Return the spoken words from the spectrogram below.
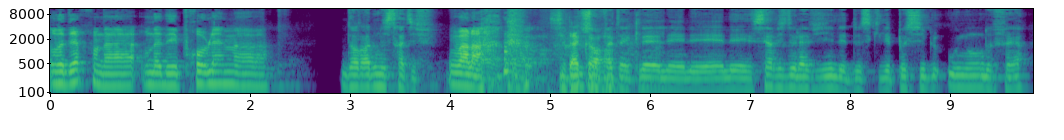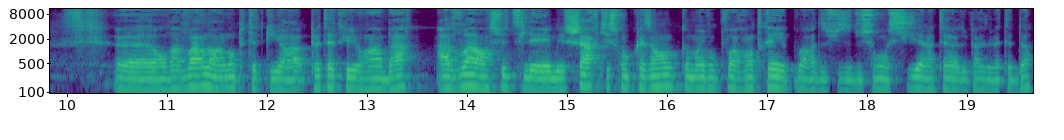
On va dire qu'on a, on a des problèmes. euh, d'ordre administratif. voilà. C'est D'accord. plus en fait avec les, les, les, les services de la ville et de ce qu'il est possible ou non de faire. Euh, on va voir normalement peut-être qu'il y aura peut-être qu'il y aura un bar. À voir ensuite les, chars qui seront présents, comment ils vont pouvoir rentrer et pouvoir diffuser du son aussi à l'intérieur du parc de la Tête d'Or.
